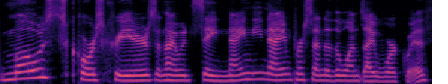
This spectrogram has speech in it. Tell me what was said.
most course creators, and I would say 99% of the ones I work with,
